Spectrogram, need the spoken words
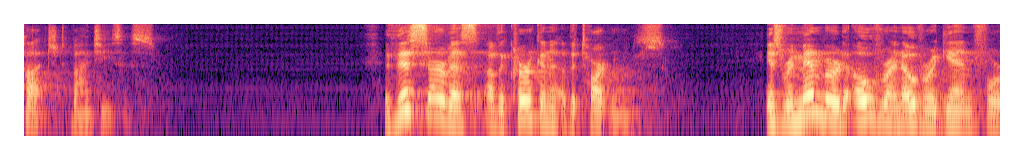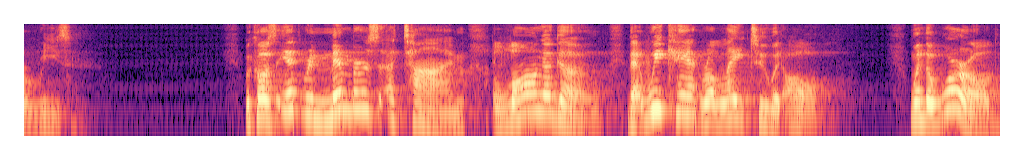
touched by Jesus. This service of the Kirkin of the Tartans is remembered over and over again for a reason. Because it remembers a time long ago that we can't relate to at all when the world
